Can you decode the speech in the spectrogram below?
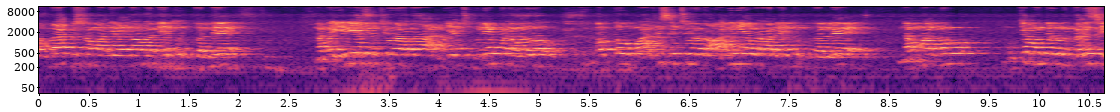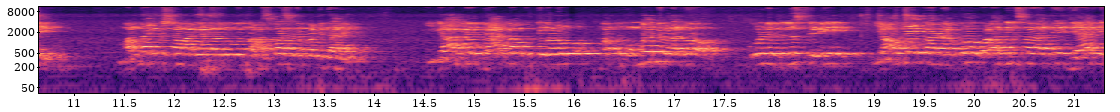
ರಾಧಾಕೃಷ್ಣ ಮಾದಿಗಣ್ಣವರ ನೇತೃತ್ವದಲ್ಲಿ ನಮ್ಮ ಹಿರಿಯ ಸಚಿವರಾದ ಎಚ್ ಮುನಿಯಪ್ಪನವರು ಮತ್ತು ಮಾಜಿ ಸಚಿವರು ಆಂಜನೇಯ ಅವರ ನೇತೃತ್ವದಲ್ಲಿ ನಮ್ಮನ್ನು ಮುಖ್ಯಮಂತ್ರಿಯನ್ನು ಕರೆಸಿ ಮಂದಾಕೃಷ್ಣ ಮಾರ್ಗದವರು ಒಂದು ಆಶ್ವಾಸನೆ ಕೊಟ್ಟಿದ್ದಾರೆ. ಈಗಾಗಲೇ ಬ್ಯಾಂಕ್ ಹುದ್ದೆಗಳು ಮತ್ತು ಮುಂಬಡ್ತಿಗಳನ್ನು ಕೂಡಲೇ ನಿಲ್ಲಿಸ್ತೀವಿ. ಯಾವುದೇ ಕಾರಣಕ್ಕೂ ಒಳ ಮೀಸಲಾತಿ ಜಾರಿ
